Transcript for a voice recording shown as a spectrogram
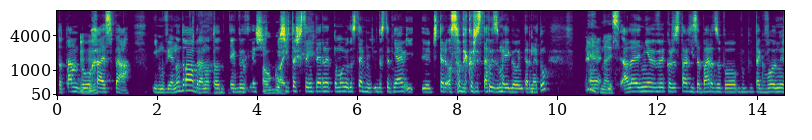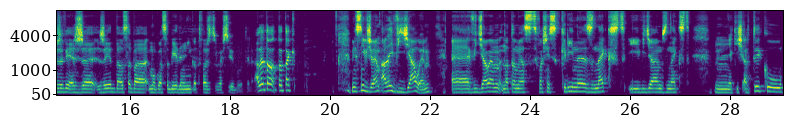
to tam było. HSPA. I mówię, no dobra, no to jakby jeśli, oh jeśli ktoś chce internet, to mogę udostępnić. Udostępniałem i cztery osoby korzystały z mojego internetu. E, nice. Ale nie wykorzystali za bardzo, bo, bo, był tak wolny, że wiesz, że, że jedna osoba mogła sobie jeden link otworzyć i właściwie było tyle. Ale to, to tak więc nie wziąłem, ale widziałem. E, widziałem natomiast właśnie screeny z Next i widziałem z Next mm, jakiś artykuł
